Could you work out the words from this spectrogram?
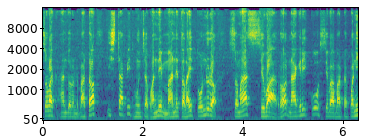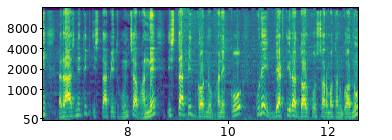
सडक आन्दोलनबाट स्थापित हुन्छ भन्ने मान्यतालाई तोड्नु र समाज सेवा र नागरिकको सेवाबाट पनि राजनीतिक स्थापित हुन्छ भन्ने स्थापित गर्नु भनेको कुनै व्यक्ति र दलको समर्थन गर्नु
